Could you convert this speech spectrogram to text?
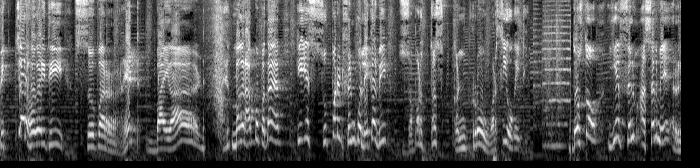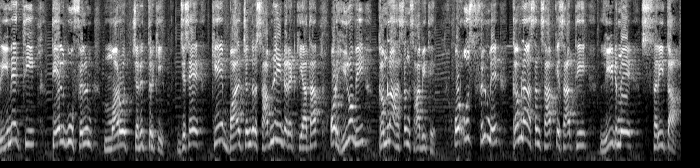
पिक्चर हो गई थी सुपर हिट बाय गॉड। मगर आपको पता है कि इस सुपर हिट फ़िल्म को लेकर भी ज़बरदस्त कंट्रोवर्सी हो गई थी। दोस्तों, ये फ़िल्म असल में रीमेक थी तेलुगु फ़िल्म मारो चरित्र की, जिसे के बालचंद्र साहब ने ही डायरेक्ट किया था और हीरो भी कमला हसन साहब ही थे। और उस फ़िल्म में कमला हसन साहब के साथ थी लीड में सरिता,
